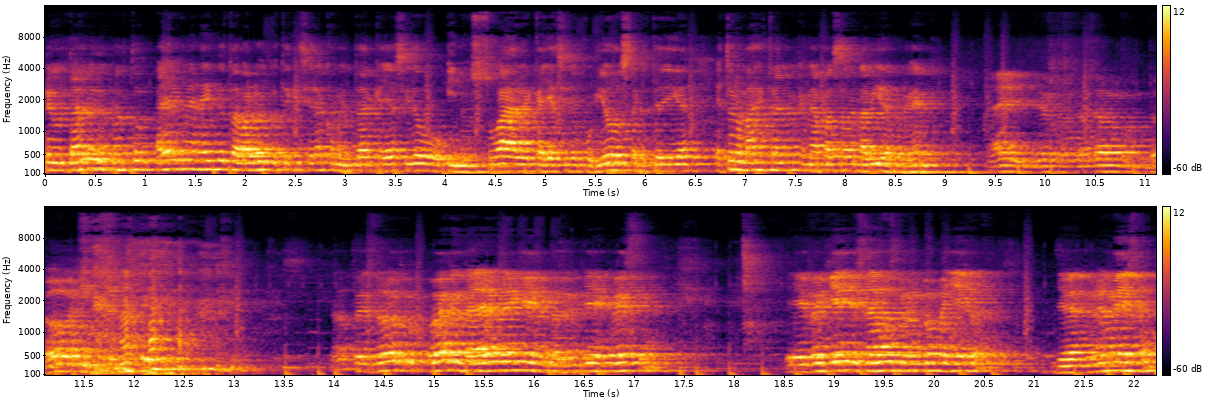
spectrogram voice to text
Preguntarle de pronto, ¿hay alguna anécdota o algo que usted quisiera comentar que haya sido inusual, que haya sido curiosa, que usted diga, esto es lo más extraño que me ha pasado en la vida, por ejemplo? Ay, Dios, me ha pasado un montón. no, pues solo voy a contar algo que me pasó en pie de cuesta. Eh, fue que estábamos con un compañero llevando una mesa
